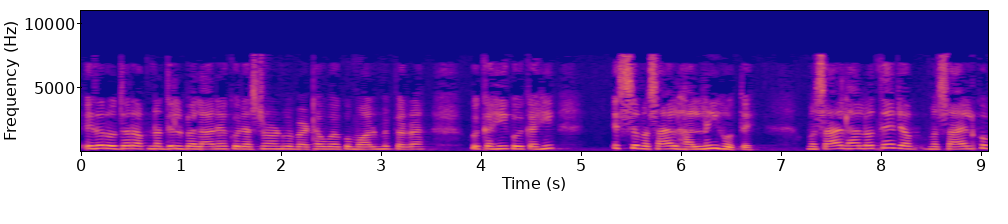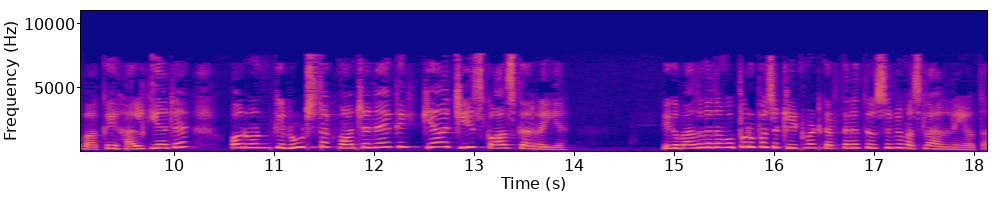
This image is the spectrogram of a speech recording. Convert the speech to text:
ادھر ادھر اپنا دل بہلا رہے ہیں، کوئی ریسٹورینٹ میں بیٹھا ہوا ہے، کوئی مال میں پھر رہا ہے، کوئی کہیں کوئی کہیں، اس سے مسائل حل نہیں ہوتے۔ مسائل حل ہوتے ہیں جب مسائل کو واقعی حل کیا جائے اور ان کے روٹس تک پہنچا جائے کہ کیا چیز کاز کر رہی ہے۔ کیونکہ بعض اوقات ہم اوپر اوپر سے ٹریٹمنٹ کرتے رہتے اس سے بھی مسئلہ حل نہیں ہوتا۔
